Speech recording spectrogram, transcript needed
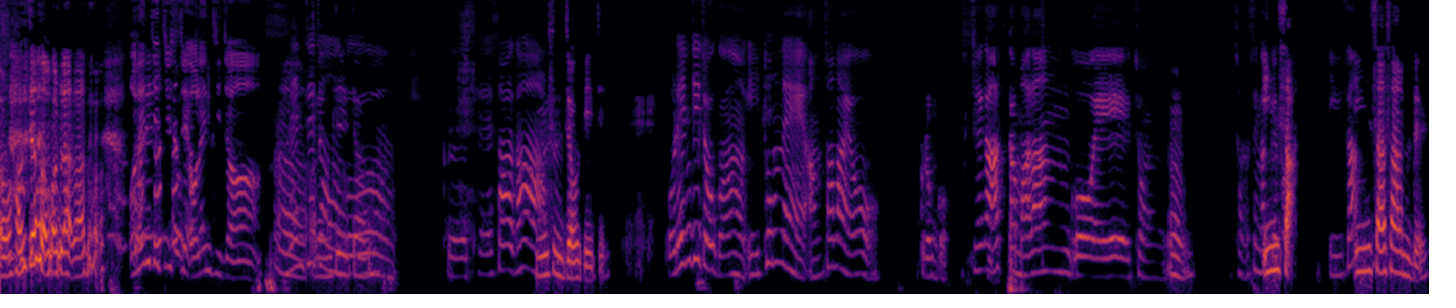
어, 합쳐서 몰라, 나도. 오렌지 주스에 오렌지죠. 어, 오렌지족은, 그 대사가, 무슨 적이지? 오렌지족은 이 동네에 안 살아요. 그런 거. 제가 아까 말한 거에 좀, 응. 좀 생각해봐. 인사. 인사? 인사 사람들.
